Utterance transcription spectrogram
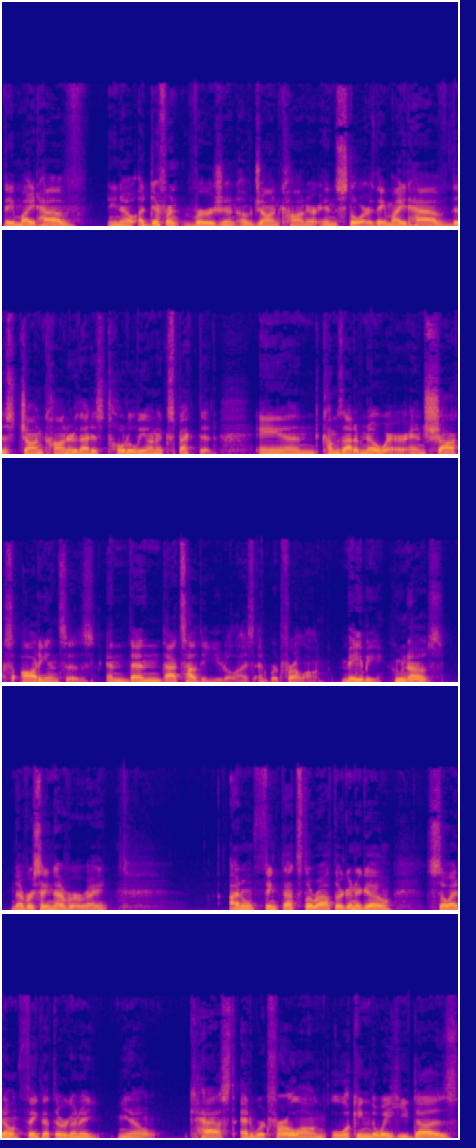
they might have, you know, a different version of John Connor in store. They might have this John Connor that is totally unexpected and comes out of nowhere and shocks audiences. And then that's how they utilize Edward Furlong. Maybe. Who knows? Never say never, right? I don't think that's the route they're going to go. So I don't think that they're going to, you know, cast Edward Furlong looking the way he does,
